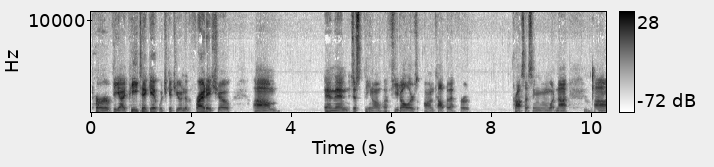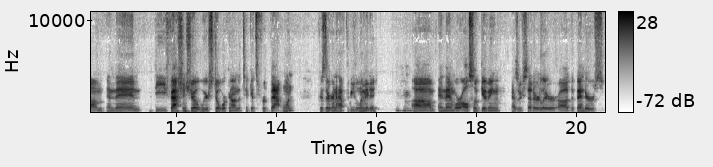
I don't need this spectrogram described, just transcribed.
per VIP ticket, which gets you into the Friday show. Um, and then just, you know, a few dollars on top of that for processing and whatnot. Okay. Um, and then the fashion show, we're still working on the tickets for that one because they're going to have to be limited. Mhm. Um, and then we're also giving, as we said earlier, uh, the vendors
